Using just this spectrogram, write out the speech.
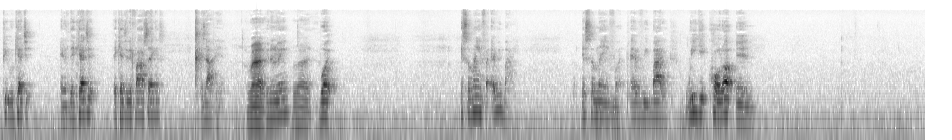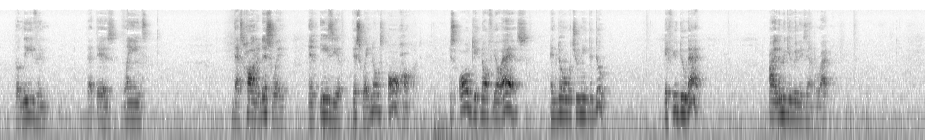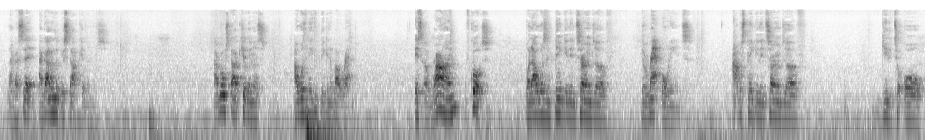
people catch it, and if they catch it, they catch it in five seconds. It's out here. Right. You know what I mean? Right. But it's a lane for everybody. It's a lane for everybody. We get caught up in believing that there's lanes that's harder this way and easier this way. No, it's all hard. It's all getting off your ass and doing what you need to do. If you do that, all right, let me give you an example, right? Like I said, I gotta look at Stop Killing Us. I wrote Stop Killing Us. I wasn't even thinking about rap. It's a rhyme, of course, but I wasn't thinking in terms of the rap audience. I was thinking in terms of get it to all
